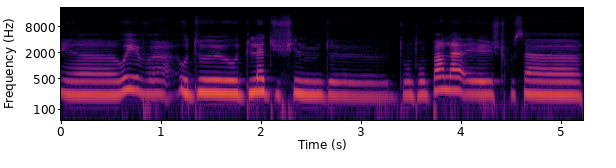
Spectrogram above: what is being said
Et euh, oui, voilà, au-de- au-delà du film de, dont on parle là, et je trouve ça.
